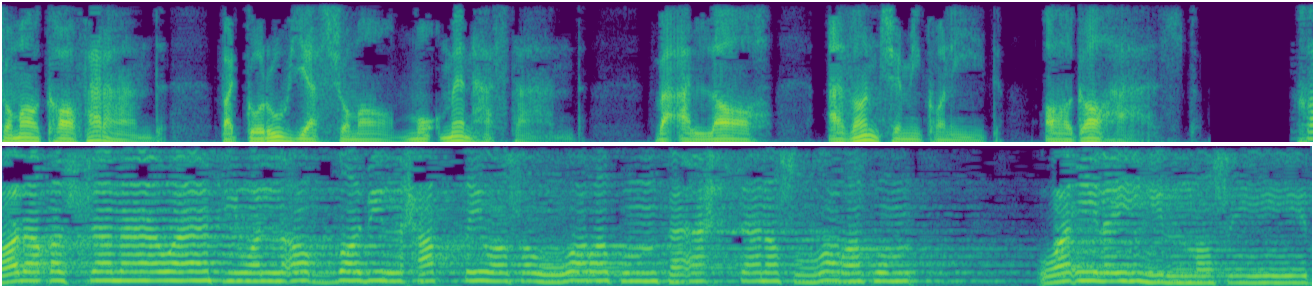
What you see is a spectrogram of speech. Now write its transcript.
شما کافرند و گروهی از شما مؤمن هستند و الله از آن چه می کنید آگاه است. خلق السماوات والأرض بالحق وصوركم فأحسن صوركم وإليه المصير.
